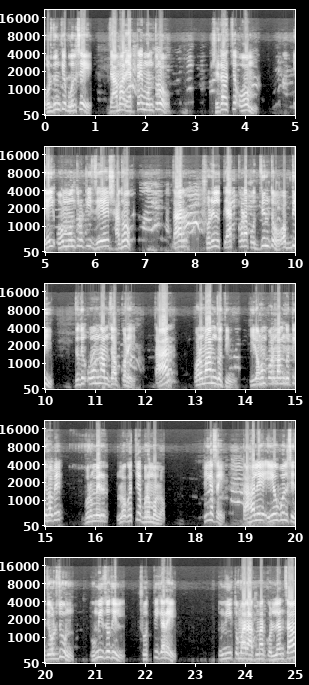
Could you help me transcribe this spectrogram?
অর্জুনকে বলছে যে, আমার একটাই মন্ত্র, সেটা হচ্ছে ওম। এই ওম মন্ত্রটি যে সাধক, তার শরীর ত্যাগ করা পর্যন্ত অবধি যদি ওম নাম জপ করে, তার পরমাম গতিম। কীরকম পরমাম গতি হবে? ব্রহ্মের লোক হচ্ছে ব্রহ্মলোক ঠিক আছে? তাহলে এও বলছে যে, অর্জুন, তুমি যদি সত্যিকারে তুমি তোমার আত্মার কল্যাণ চাও,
